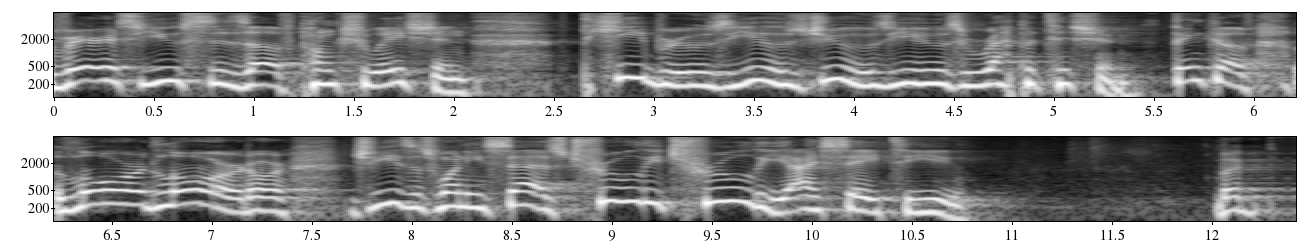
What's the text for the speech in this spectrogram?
various uses of punctuation, Hebrews use, Jews use repetition. Think of Lord, Lord, or Jesus when he says, Truly, truly, I say to you. But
